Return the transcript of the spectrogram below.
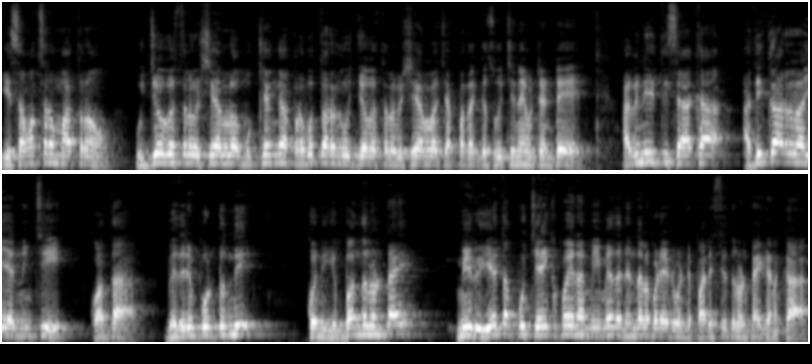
ఈ సంవత్సరం మాత్రం ఉద్యోగస్తుల విషయంలో ముఖ్యంగా ప్రభుత్వ రంగ ఉద్యోగస్తుల విషయంలో చెప్పదగ్గ సూచన ఏమిటంటే అవినీతి శాఖ అధికారుల నుంచి కొంత బెదిరింపు ఉంటుంది కొన్ని ఇబ్బందులు ఉంటాయి మీరు ఏ తప్పు చేయకపోయినా మీ మీద నిందలు పడేటువంటి పరిస్థితులు ఉంటాయి కనుక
